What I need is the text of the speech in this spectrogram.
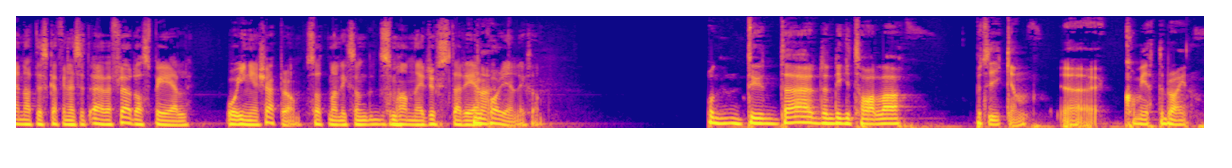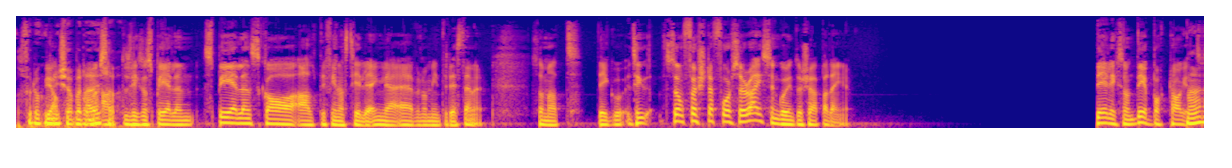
än att det ska finnas ett överflöd av spel och ingen köper dem. Så att man liksom, som hamnar i rusta reakorgen liksom. Och det är där den digitala butiken eh, kommer jättebra in. För då kan du köpa där istället. liksom spelen, spelen ska alltid finnas tillgängliga även om inte det stämmer. Som att det går, som första Forza Horizon går inte att köpa längre. Det är liksom, det är borttaget. Nej.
